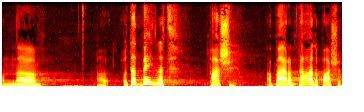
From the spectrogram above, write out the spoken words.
Un, uh, un tad mēģināt paši apmēram tādu pašu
